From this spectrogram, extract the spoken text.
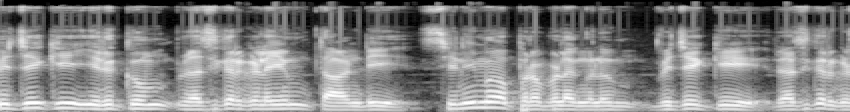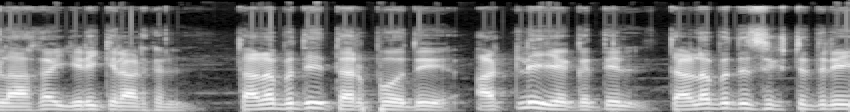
விஜய்க்கு இருக்கும் ரசிகர்களையும் தாண்டி சினிமா பிரபலங்களும் விஜய்க்கு ரசிகர்களாக இருக்கிறார்கள். தளபதி தற்போது அட்லி இயக்கத்தில் தளபதி சிக்ஸ்டி த்ரீ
